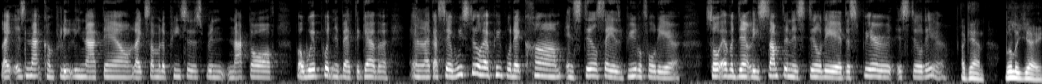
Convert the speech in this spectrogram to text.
Like it's not completely knocked down, like some of the pieces been knocked off, but we're putting it back together. And like I said, we still have people that come and still say it's beautiful there. So evidently something is still there. The spirit is still there. Again, Lily Yeh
